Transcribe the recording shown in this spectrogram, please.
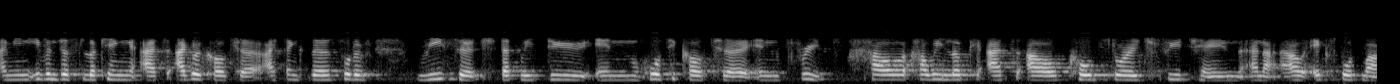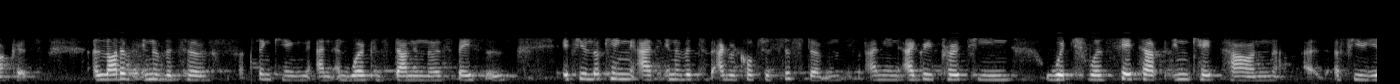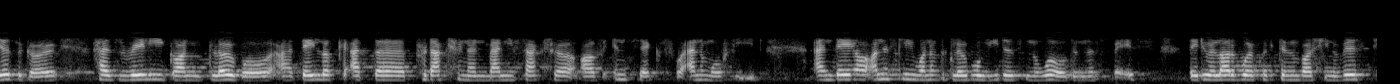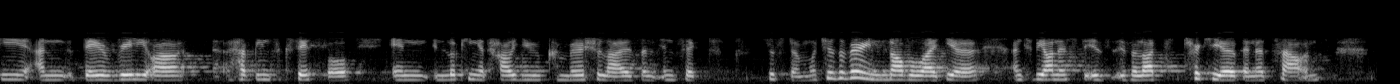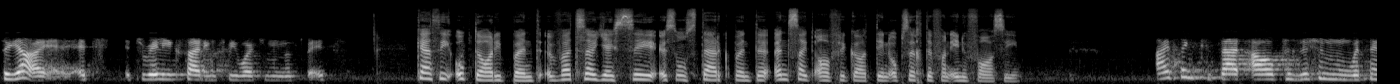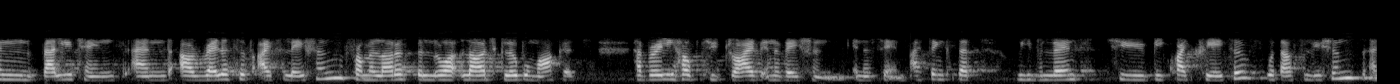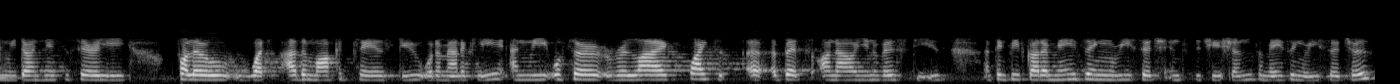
I mean even just looking at agriculture, I think the sort of research that we do in horticulture, in fruits, how, how we look at our cold storage food chain and our export markets. A lot of innovative thinking and, and work is done in those spaces. If you're looking at innovative agriculture systems, I mean, AgriProtein, which was set up in Cape Town a, a few years ago, has really gone global. Uh, they look at the production and manufacture of insects for animal feed. And they are honestly one of the global leaders in the world in this space. They do a lot of work with Stellenbosch University and they really are, have been successful in, in looking at how you commercialize an insect system, which is a very novel idea and to be honest is, is a lot trickier than it sounds. So yeah, it's it's really exciting to be working in this space. Cathy, op daardie punt, wat sou jy sê is ons sterkpunte in Suid-Afrika ten opsigte van innovasie? I think that our position within value chains and our relative isolation from a lot of the large global markets have really helped to drive innovation in a sense. I think that we've learned to be quite creative with our solutions and we don't necessarily follow what other market players do automatically. And we also rely quite a, a, bit on our universities. I think we've got amazing research institutions, amazing researchers,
